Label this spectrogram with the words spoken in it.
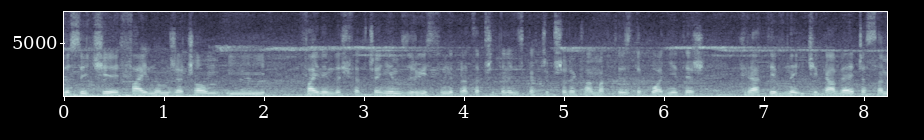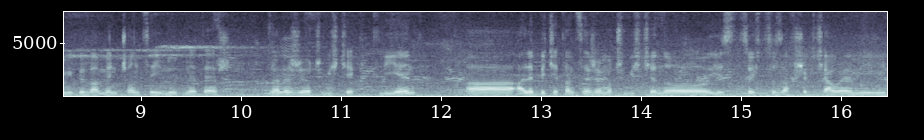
dosyć fajną rzeczą i fajnym doświadczeniem. Z drugiej strony praca przy teledyskach czy przy reklamach to jest dokładnie też kreatywne i ciekawe. Czasami bywa męczące i nudne też. Zależy oczywiście jaki klient. A, ale bycie tancerzem oczywiście no, jest coś, co zawsze chciałem i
